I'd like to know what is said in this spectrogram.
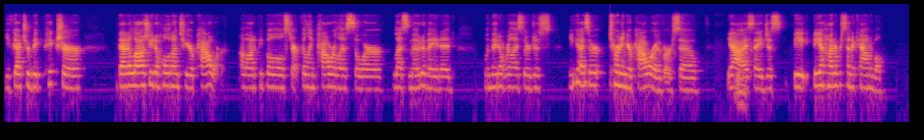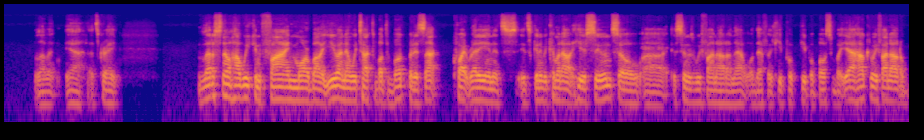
you've got your big picture that allows you to hold on to your power a lot of people start feeling powerless or less motivated when they don't realize they're just you guys are turning your power over so yeah, Yeah. I say just be be 100% accountable. Love it. Yeah, that's great. Let us know how we can find more about you. I know we talked about the book, but it's not quite ready, and it's it's going to be coming out here soon. So uh, as soon as we find out on that, we'll definitely keep people posted. But yeah, how can we find out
